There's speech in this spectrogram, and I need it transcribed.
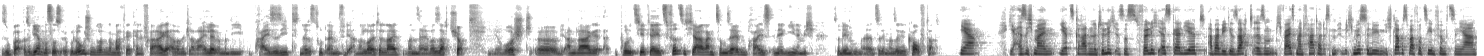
super. Also wir haben das aus ökologischen Gründen gemacht, gar keine Frage, aber mittlerweile, wenn man die Preise sieht, ne, das tut einem für die anderen Leute leid. Man selber sagt, pf, mir wurscht, äh, die Anlage produziert ja jetzt 40 Jahre lang zum selben Preis Energie, nämlich zu dem, äh, zu dem man sie gekauft hat. Ja. Ja, also ich meine, jetzt gerade natürlich ist es völlig eskaliert, aber wie gesagt, also ich weiß, mein Vater, das, ich müsste lügen, ich glaube, es war vor 10, 15 Jahren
